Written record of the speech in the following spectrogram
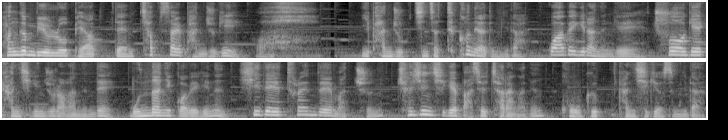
황금 비율로 배합된 찹쌀 반죽이 와, 이 반죽 진짜 특허내야 됩니다. 꽈배기라는 게 추억의 간식인 줄 알았는데 못난이 꽈배기는 시대의 트렌드에 맞춘 최신식의 맛을 자랑하는 고급 간식이었습니다.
